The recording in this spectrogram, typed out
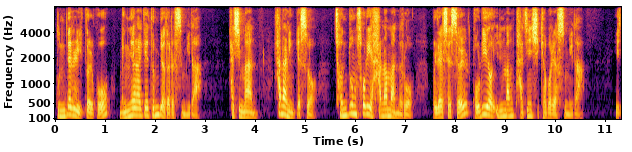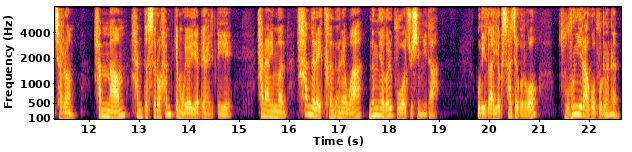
군대를 이끌고 맹렬하게 덤벼들었습니다. 하지만 하나님께서 천둥 소리 하나만으로 블레셋을 도리어 일망타진시켜 버렸습니다. 이처럼 한 마음 한 뜻으로 함께 모여 예배할 때에 하나님은 하늘의 큰 은혜와 능력을 부어 주십니다. 우리가 역사적으로 부흥이라고 부르는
